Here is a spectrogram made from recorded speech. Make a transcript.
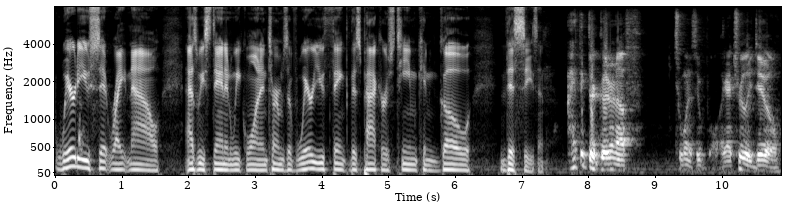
Where do you sit right now as we stand in week one in terms of where you think this Packers team can go this season? I think they're good enough to win a Super Bowl. Like I truly do,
